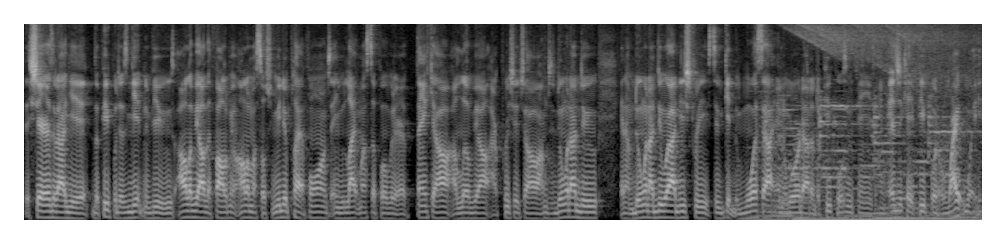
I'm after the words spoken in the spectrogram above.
the shares that I get, the people just getting the views. All of y'all that follow me on all of my social media platforms and you like my stuff over there. Thank y'all. I love y'all. I appreciate y'all. I'm just doing what I do and I'm doing what I do out in these streets to get the voice out and the word out of the people's opinions and educate people the right way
